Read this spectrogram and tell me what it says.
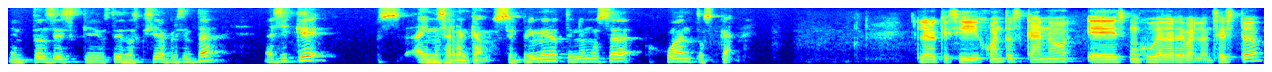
entonces que ustedes nos quisieran presentar. Así que pues, ahí nos arrancamos. El primero tenemos a Juan Toscano. Claro que sí, Juan Toscano es un jugador de baloncesto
